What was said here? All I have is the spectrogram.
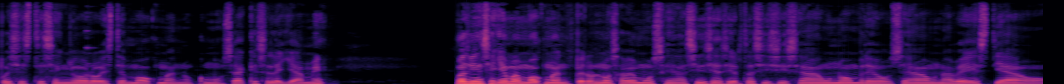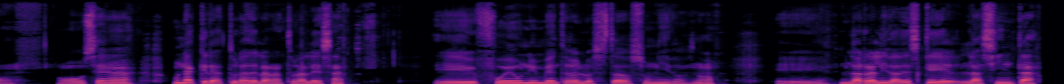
pues este señor o este Mockman o como sea que se le llame, más bien se llama Mockman, pero no sabemos a ciencia cierta si sí sea un hombre o sea una bestia o, o sea una criatura de la naturaleza. Eh, fue un invento de los Estados Unidos, ¿no? Eh, la realidad es que la cinta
